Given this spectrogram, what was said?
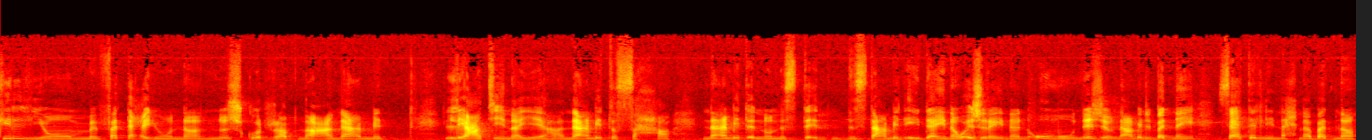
كل يوم منفتح عيوننا نشكر ربنا على نعمة اللي عطينا إياها نعمة الصحة نعمة إنه نست... نستعمل إيدينا وإجرينا نقوم ونجي ونعمل اللي بدنا ساعة اللي نحن بدنا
